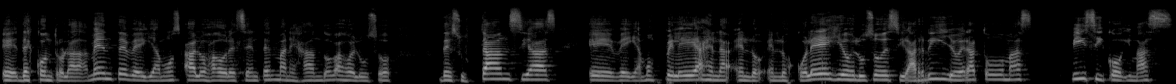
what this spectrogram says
eh, descontroladamente, veíamos a los adolescentes manejando bajo el uso de sustancias, eh, veíamos peleas en, la, en, en, los colegios, el uso de cigarrillo, era todo más físico y más...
